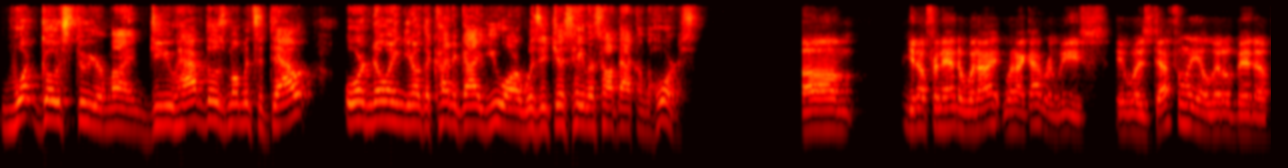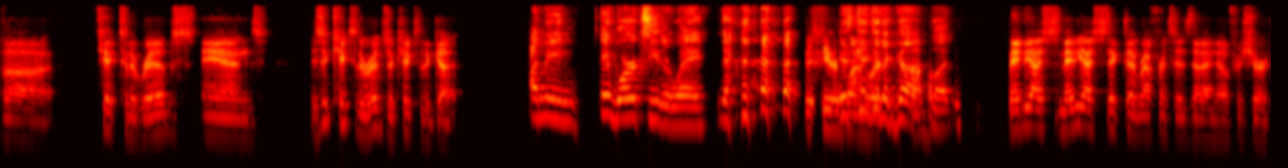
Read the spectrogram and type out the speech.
what goes through your mind? Do you have those moments of doubt or knowing, you know, the kind of guy you are? Was it just, hey, let's hop back on the horse? Um, you know, Fernando, when I when I got released, it was definitely a little bit of a kick to the ribs. And is it kick to the ribs or kick to the gut? I mean, it works either way. it's kick to the gut, uh, but maybe I maybe I stick to references that I know for sure.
